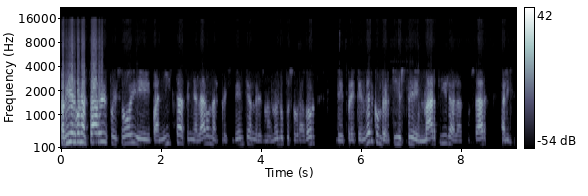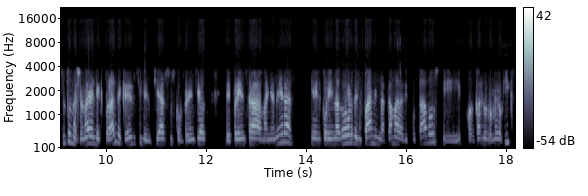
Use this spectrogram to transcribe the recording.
Javier, buenas tardes. Pues hoy eh, panistas señalaron al presidente Andrés Manuel López Obrador de pretender convertirse en mártir al acusar al Instituto Nacional Electoral de querer silenciar sus conferencias de prensa mañaneras. El coordinador del PAN en la Cámara de Diputados, eh, Juan Carlos Romero Hicks,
